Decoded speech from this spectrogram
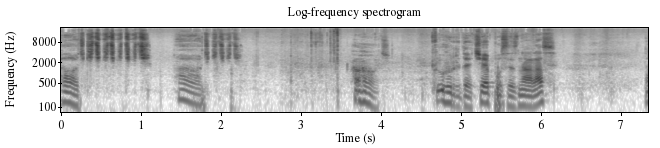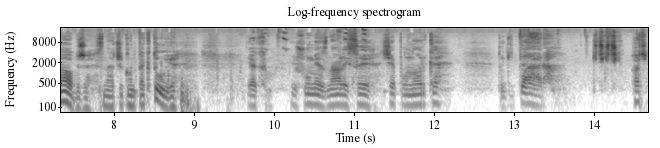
Chodź. Chodź. Chodź. Kurde, ciepło se znalazł. Dobrze, znaczy kontaktuje. Jak już umie znaleźć sobie ciepłą norkę, to gitara. Chodź.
